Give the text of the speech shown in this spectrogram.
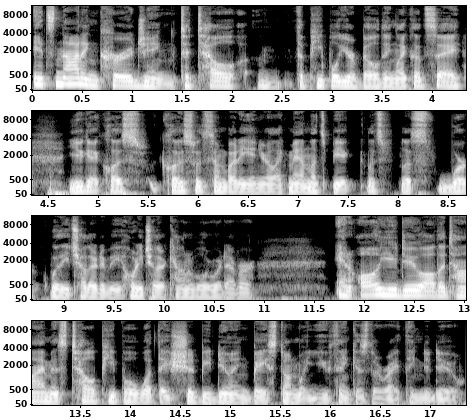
it's not encouraging to tell the people you're building. Like let's say you get close close with somebody and you're like man let's be a, let's let's work with each other to be hold each other accountable or whatever. And all you do all the time is tell people what they should be doing based on what you think is the right thing to do.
